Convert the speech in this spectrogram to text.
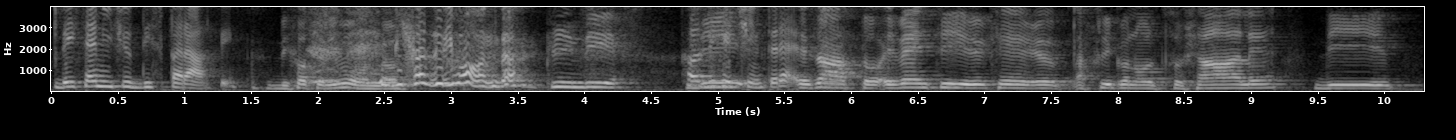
Dei temi più disparati. di cose di mondo. Di cose di mondo. Quindi Cose di- che ci interessano. Esatto, eventi che affliggono il sociale, di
